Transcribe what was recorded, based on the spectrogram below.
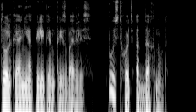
Только они от Пилипенко избавились. Пусть хоть отдохнут.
